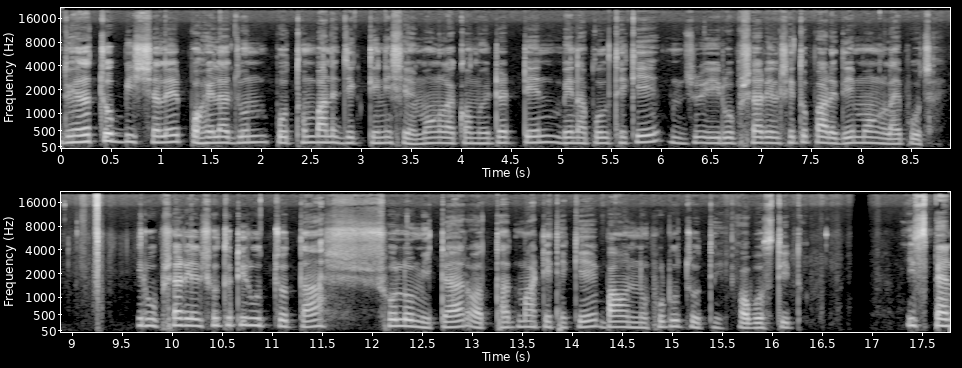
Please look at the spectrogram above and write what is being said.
দুই হাজার চব্বিশ সালের পহেলা জুন প্রথম বাণিজ্যিক ট্রেন এসে মংলা কমিউটার ট্রেন বেনাপোল থেকে এই রূপসা রেল সেতু পাড়ি দিয়ে মংলায় পৌঁছায়। এই রূপসা রেল সেতুটির উচ্চতা ষোলো মিটার, অর্থাৎ মাটি থেকে বাউন্ন ফুট উঁচুতে অবস্থিত। স্প্যান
